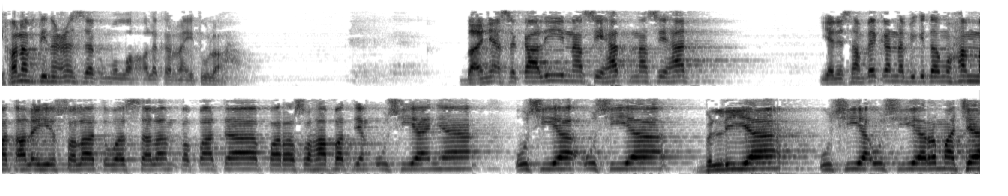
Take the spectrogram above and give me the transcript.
Ikhwanafdina azakumullah oleh karena itulah. Banyak sekali nasihat-nasihat yang disampaikan Nabi kita Muhammad alaihi salatu wassalam kepada para sahabat yang usianya usia-usia belia, usia-usia remaja,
